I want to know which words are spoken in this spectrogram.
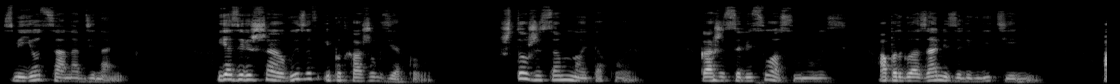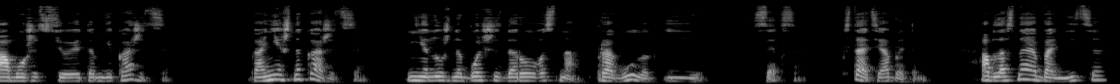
смеется она в динамик. Я завершаю вызов и подхожу к зеркалу. Что же со мной такое? Кажется, лицо осунулось, а под глазами залегли тени. А может, все это мне кажется? Конечно, кажется. Мне нужно больше здорового сна, прогулок и секса. Кстати, об этом. Областная больница,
